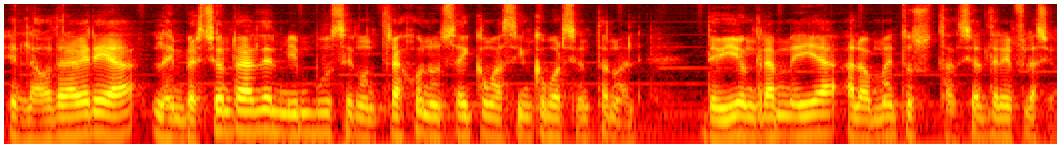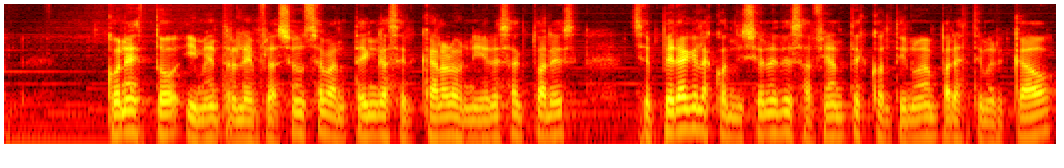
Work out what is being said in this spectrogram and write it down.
En la otra vereda, la inversión real del MIMBU se contrajo en un 6,5% anual, debido en gran medida al aumento sustancial de la inflación. Con esto, y mientras la inflación se mantenga cercana a los niveles actuales, se espera que las condiciones desafiantes continúen para este mercado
